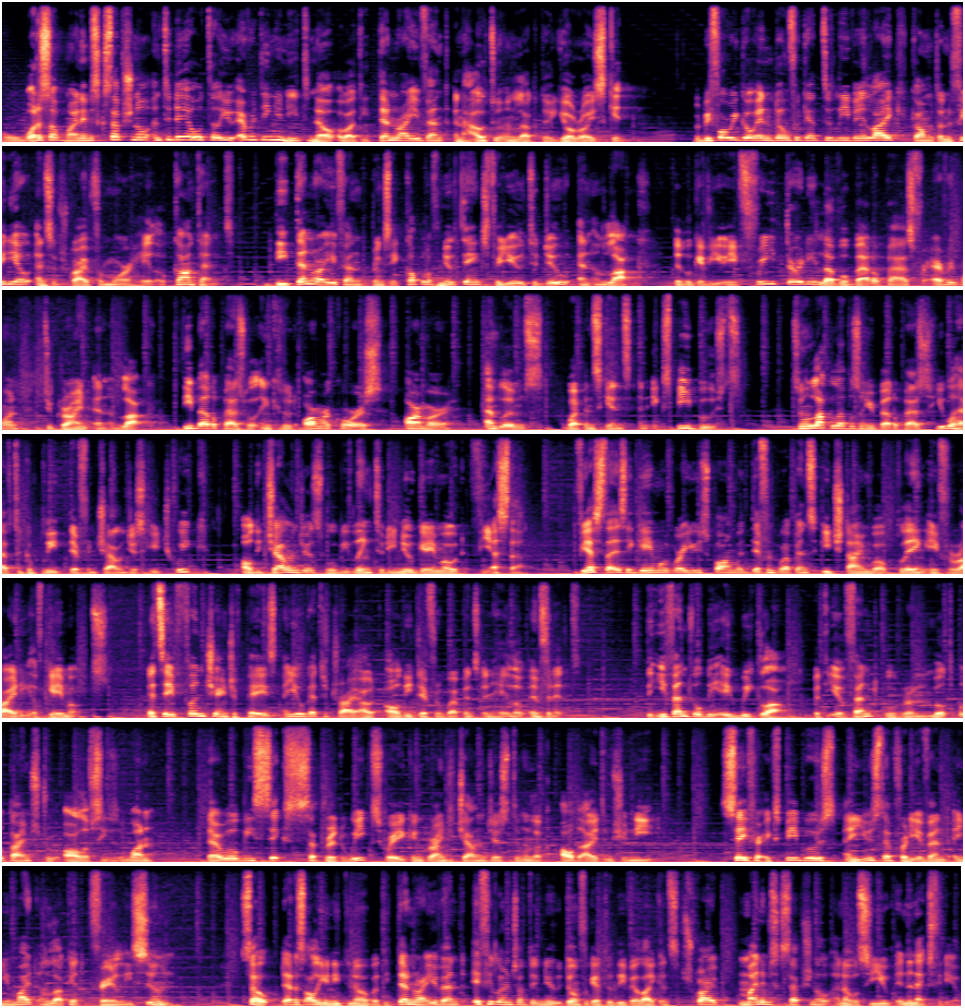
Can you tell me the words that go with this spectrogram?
What is up, my name is Exceptional and today I will tell you everything you need to know about the Tenrai event and how to unlock the Yoroi skin. But before we go in, don't forget to leave a like, comment on the video and subscribe for more Halo content. The Tenrai event brings a couple of new things for you to do and unlock. It will give you a free 30 level battle pass for everyone to grind and unlock. The battle pass will include armor cores, armor, emblems, weapon skins and XP boosts. To unlock levels on your battle pass, you will have to complete different challenges each week. All the challenges will be linked to the new game mode Fiesta. Fiesta is a game mode where you spawn with different weapons each time while playing a variety of game modes. It's a fun change of pace and you'll get to try out all the different weapons in Halo Infinite. The event will be a week long, but the event will run multiple times through all of Season 1. There will be 6 separate weeks where you can grind the challenges to unlock all the items you need. Save your XP boost and use them for the event and you might unlock it fairly soon. So that is all you need to know about the Tenrai event. If you learned something new, don't forget to leave a like and subscribe. My name is Exceptional and I will see you in the next video.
